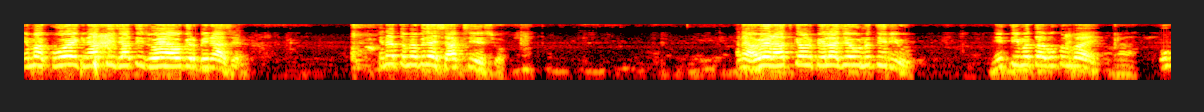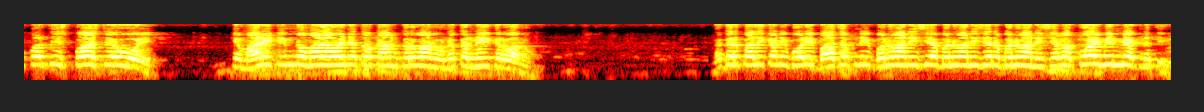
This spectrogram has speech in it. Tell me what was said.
એમાં કોઈ જ્ઞાતિ જાતિ જોયા વગર બીના છે. એના તમે બધા સાક્ષી હશો. અને હવે રાજકારણ પેલા જેવું નથી રહ્યું. નીતિમત્તા બુકુલભાઈ ઉપરથી સ્પષ્ટ એવું હોય કે મારી ટીમનો માણા હોય ને તો કામ કરવાનું, નકર નહીં કરવાનું. નગરપાલિકાની બોડી ભાજપની બનવાની છે બનવાની છે ને બનવાની છે. એમાં કોઈ મિનમેક નથી.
